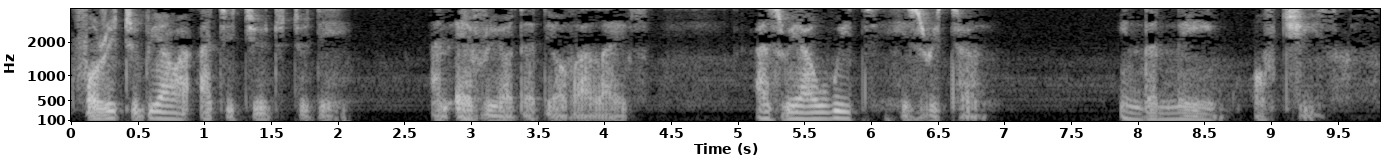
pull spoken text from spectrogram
for it to be our attitude today and every other day of our lives as we await His return in the name of Jesus.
